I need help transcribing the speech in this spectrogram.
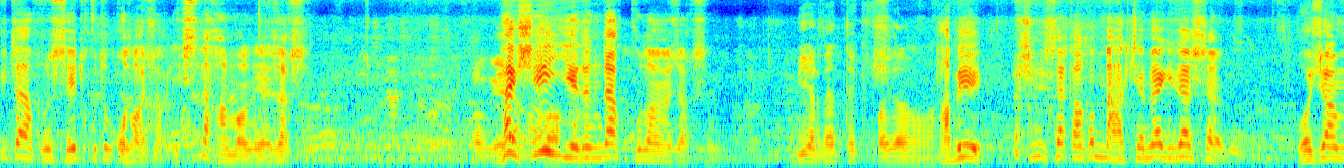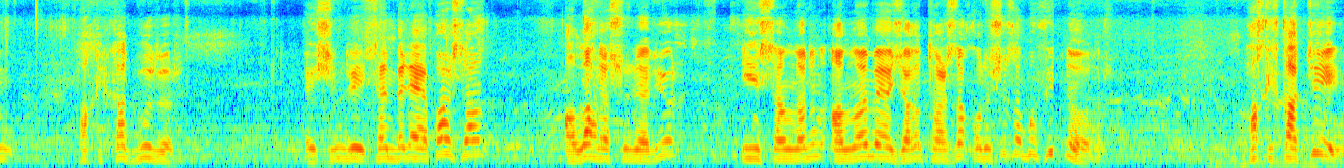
bir tarafın Seyyid Kutup olacak. İkisini de harmanlayacaksın. Her şeyi yerinde kullanacaksın. Bir yerden tek faydalanmama. Tabii şimdi sen kalkıp mahkemeye gidersen hocam hakikat budur. E şimdi sen böyle yaparsan Allah Resulü ne diyor? İnsanların anlamayacağı tarzda konuşursa bu fitne olur. Hakikati,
